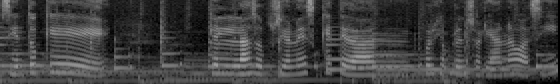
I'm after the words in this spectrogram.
siento que, que las opciones que te dan, por ejemplo, en Soriana o así,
